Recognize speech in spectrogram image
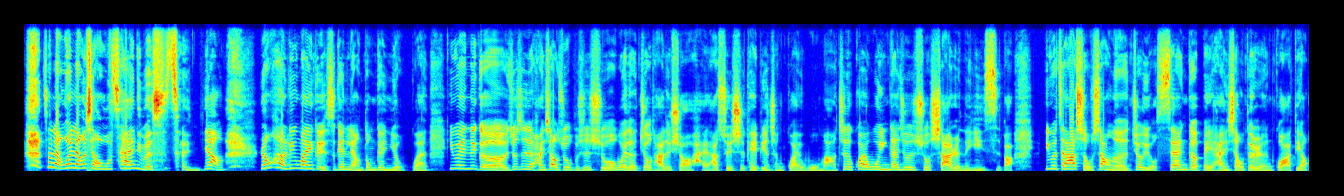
这两位两小无猜，你们是怎样？然后还有另外一个也是跟梁东根有关，因为那个就是韩孝珠不是说为了救他的小孩，他随时可以变成怪物吗？这个怪物应该就是说杀人的意思吧？因为在他手上呢，就有三个北韩小队人挂掉。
